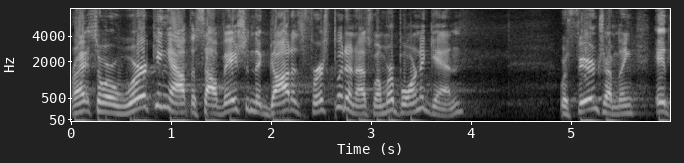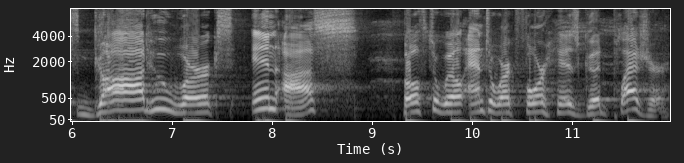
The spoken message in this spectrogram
Right? So we're working out the salvation that God has first put in us when we're born again with fear and trembling. It's God who works in us, both to will and to work for his good pleasure.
